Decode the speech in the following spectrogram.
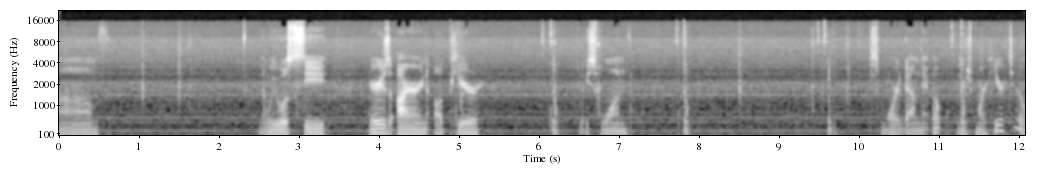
Um, and we will see. There is iron up here. At least one. There's more down there. Oh, there's more here too.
